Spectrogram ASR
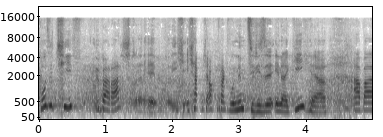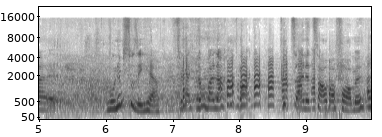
positiv überrascht. Ich, ich habe mich auch gefragt, wo nimmt sie diese Energie her? Aber äh, wo nimmst du sie her? Vielleicht nochmal nachgefragt. Gibt es eine Zauberformel?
